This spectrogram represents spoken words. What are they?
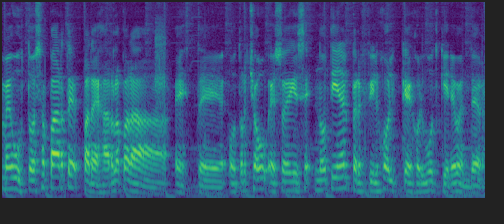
me, gustó esa parte para dejarla para este otro show. Eso dice, no tiene el perfil que Hollywood quiere vender.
